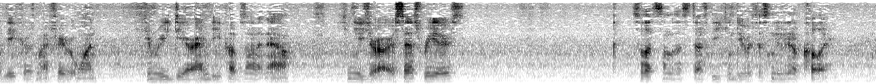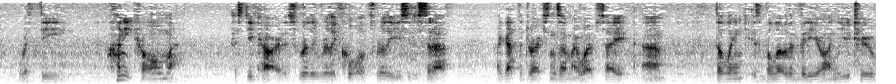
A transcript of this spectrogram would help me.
Aldiko is my favorite one. You can read DRM pubs on it now. You can use your RSS readers. So that's some of the stuff that you can do with this new Nook color. With the honeycomb SD card, it's really, really cool. It's really easy to set up. I got the directions on my website. Um, the link is below the video on YouTube.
